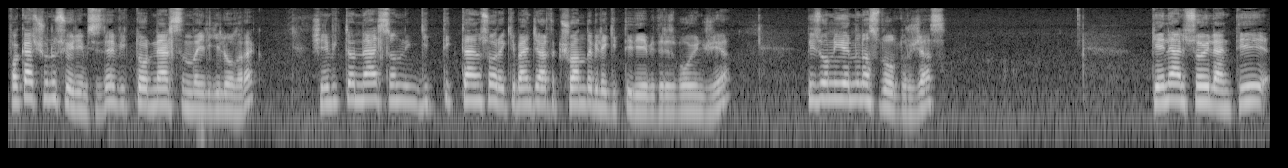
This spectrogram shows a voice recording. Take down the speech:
Fakat şunu söyleyeyim size Victor Nelson'la ilgili olarak. Şimdi Victor Nelson gittikten sonraki bence artık şu anda bile gitti diyebiliriz bu oyuncuya. Biz onun yerini nasıl dolduracağız? Genel söylenti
